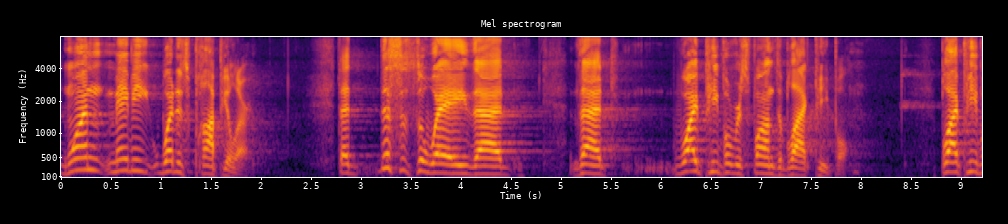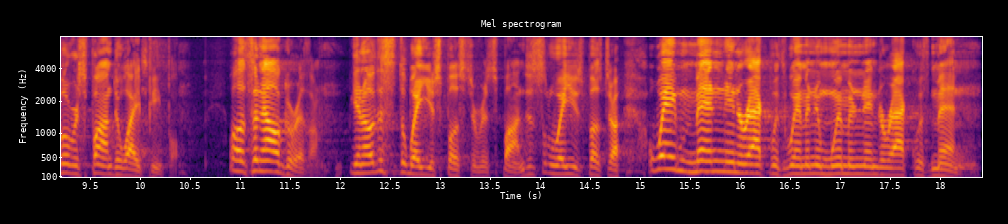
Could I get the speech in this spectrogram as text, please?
one, maybe what is popular. That this is the way that, that white people respond to black people. Black people respond to white people. Well, it's an algorithm. You know, this is the way you're supposed to respond. This is the way you're supposed to, the way men interact with women and women interact with men.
